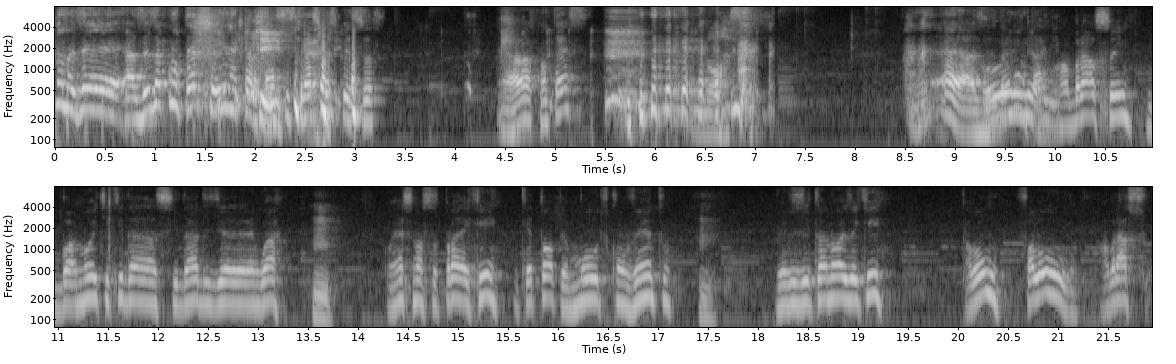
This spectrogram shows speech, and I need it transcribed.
Não, mas é. Às vezes acontece aí, né, cara? Isso, cara? com as pessoas. É, acontece. Nossa. É, às vezes Oi, dá vontade. um abraço, hein? Boa noite aqui da cidade de Araranguá. Hum. Conhece nossas praias aqui? Aqui é top, é Morro dos Convento. Hum. Vem visitar nós aqui. Tá bom? Falou, abraço.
